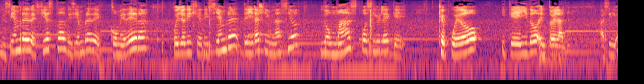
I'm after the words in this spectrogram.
diciembre de fiestas, diciembre de comedera. Pues yo dije, diciembre de ir al gimnasio lo más posible que, que puedo y que he ido en todo el año. Así yo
